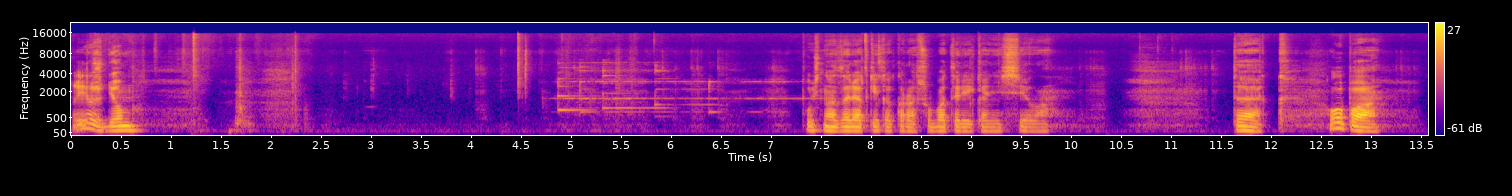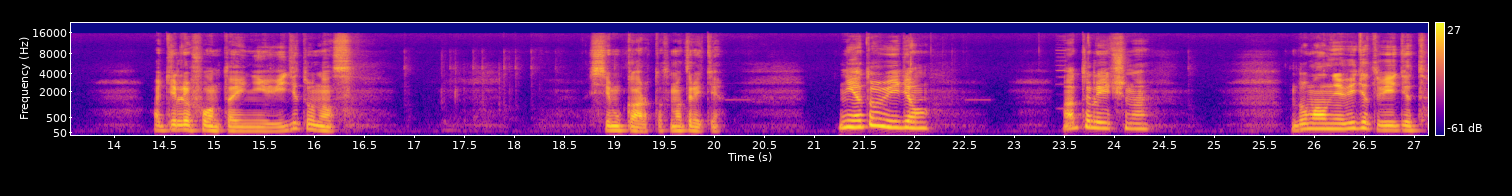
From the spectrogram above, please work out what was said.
И ждем. Пусть на зарядке как раз, чтобы батарейка не села. Так, опа. А телефон-то и не видит у нас сим-карту. Смотрите. Нет, увидел. Отлично. Думал, не видит, видит.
